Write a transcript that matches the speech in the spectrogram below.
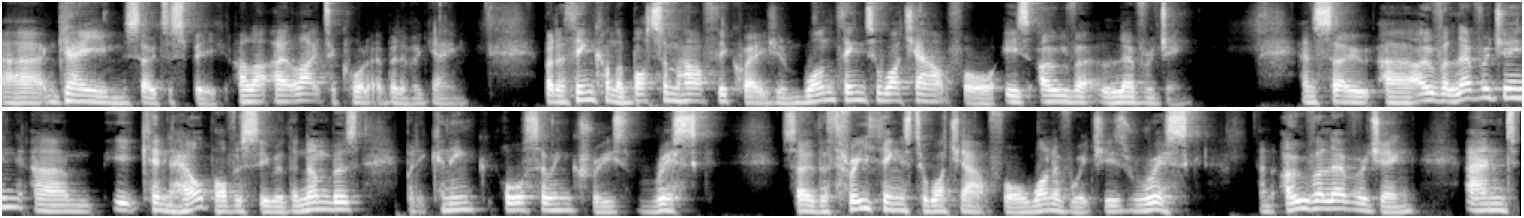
uh, game, so to speak. I, li- I, like to call it a bit of a game. But I think on the bottom half of the equation, one thing to watch out for is over leveraging. And so uh, over leveraging, um, it can help obviously with the numbers, but it can also increase risk. So the three things to watch out for, one of which is risk and over leveraging and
